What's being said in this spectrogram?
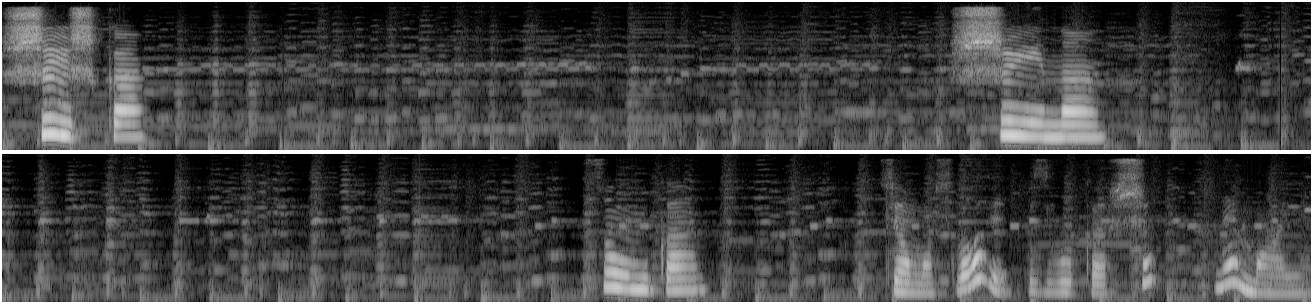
Шишка. Шина. Сумка. В цьому слові звука Ш немає.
